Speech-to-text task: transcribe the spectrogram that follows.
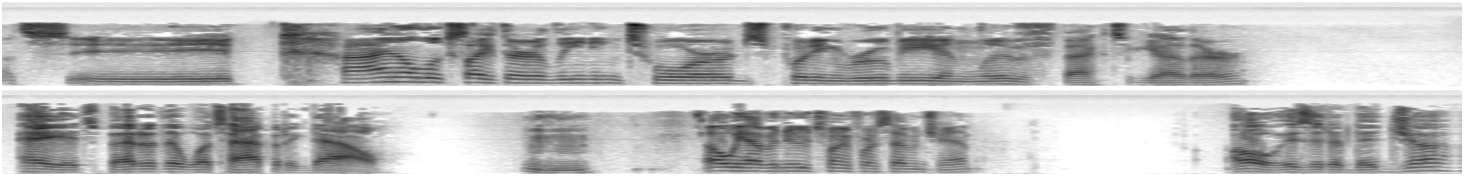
Let's see. It kind of looks like they're leaning towards putting Ruby and Liv back together. Hey, it's better than what's happening now. hmm Oh, we have a new 24/7 champ. Oh, is it a ninja?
